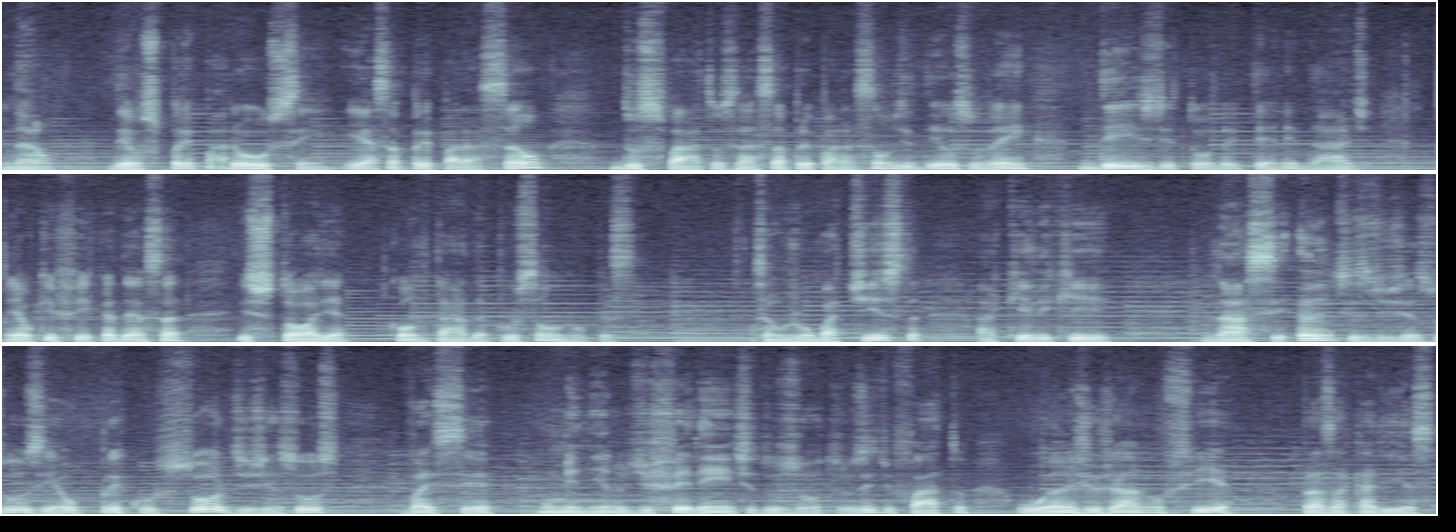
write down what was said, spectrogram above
Não, Deus preparou sim, e essa preparação dos fatos, essa preparação de Deus vem desde toda a eternidade. É o que fica dessa história contada por São Lucas. São João Batista, aquele que nasce antes de Jesus e é o precursor de Jesus, vai ser um menino diferente dos outros. E de fato, o anjo já anuncia para Zacarias,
